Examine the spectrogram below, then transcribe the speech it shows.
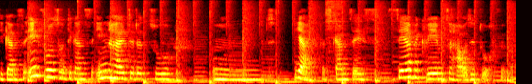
die ganzen Infos und die ganzen Inhalte dazu. Und ja, das Ganze ist sehr bequem zu Hause durchführbar.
